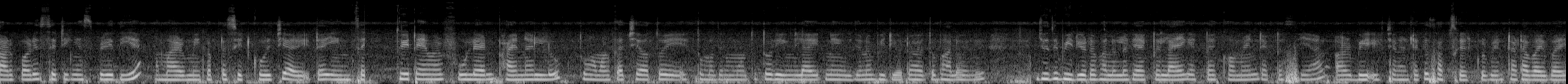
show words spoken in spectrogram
তারপরে সেটিং স্প্রে দিয়ে আমার মেকআপটা সেট করেছি আর এটা ইনসাইড তো এটাই আমার ফুল অ্যান্ড ফাইনাল লুক তো আমার কাছে অত এ তোমাদের মতো তো রিং লাইট নেই, ওই জন্য ভিডিওটা হয়তো ভালো হয়নি। যদি ভিডিওটা ভালো লাগে, একটা লাইক একটা কমেন্ট একটা শেয়ার আর চ্যানেলটাকে সাবস্ক্রাইব করবেন। টাটা বাই বাই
